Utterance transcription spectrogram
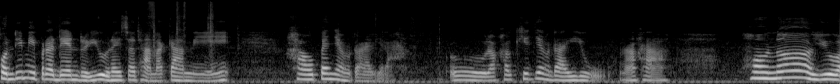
คนที่มีประเด็นหรืออยู่ในสถานการณ์นี้ เขาเป็นอย่างไรล่ะเออแล้วเขาคิดอย่างไรอยู่นะคะ honor your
